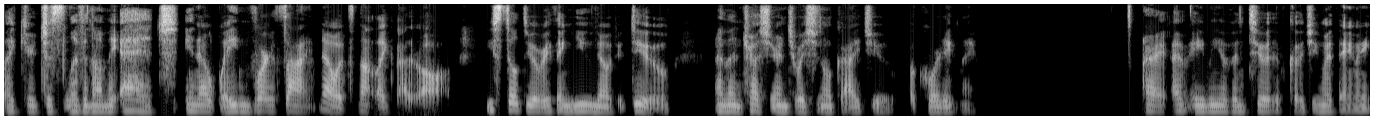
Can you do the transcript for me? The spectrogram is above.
like you're just living on the edge, you know, waiting for a sign. No, it's not like that at all. You still do everything you know to do, and then trust your intuition will guide you accordingly. All right, I'm Amy of Intuitive Coaching with Amy.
